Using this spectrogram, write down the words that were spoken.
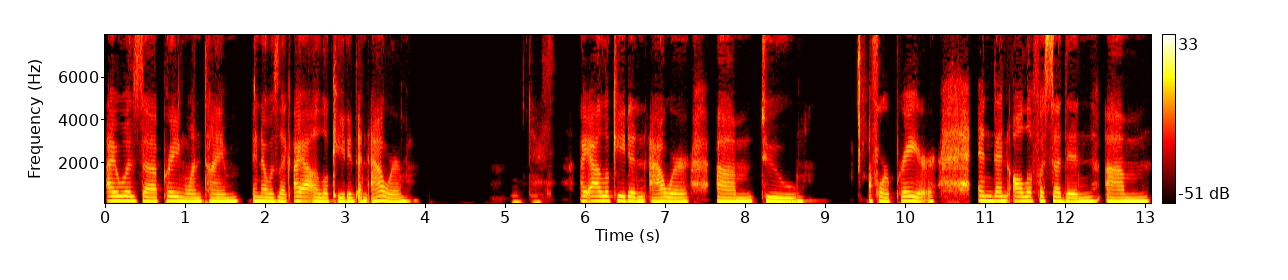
I was uh, praying one time and I was like, I allocated an hour. I allocated an hour um, to for prayer, and then all of a sudden, um,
